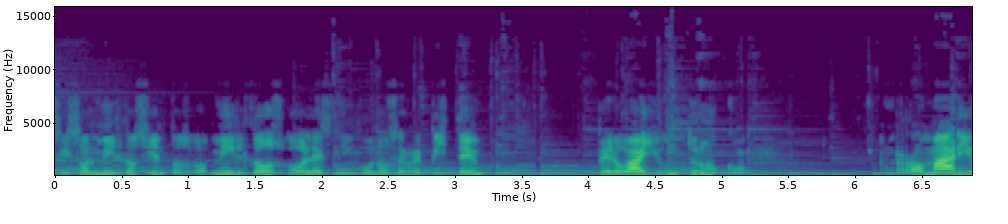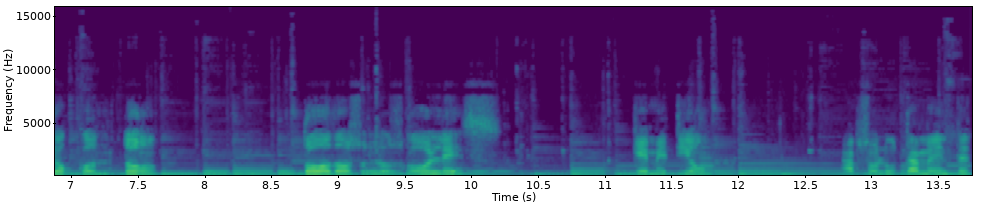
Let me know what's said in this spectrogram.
sí son mil doscientos, mil dos goles, ninguno se repite, pero hay un truco. Romario contó todos los goles que metió absolutamente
